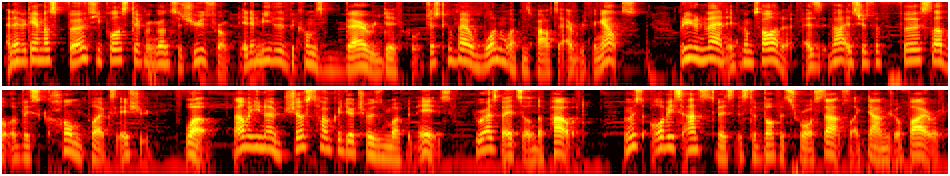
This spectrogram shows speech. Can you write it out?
And if a game has 30 plus different guns to choose from, it immediately becomes very difficult just to compare one weapon's power to everything else. But even then, it becomes harder, as that is just the first level of this complex issue. Well, now that you know just how good your chosen weapon is, you realize that it's underpowered. The most obvious answer to this is to buff its raw stats like damage or fire rate.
